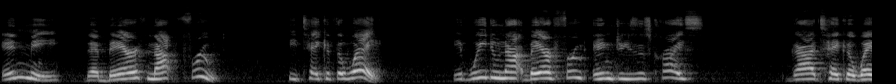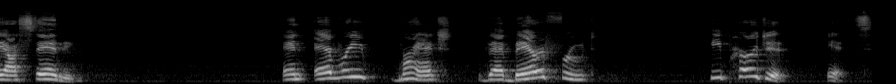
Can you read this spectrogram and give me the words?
in me that beareth not fruit, he taketh away. If we do not bear fruit in Jesus Christ, God take away our standing. And every branch that beareth fruit, he purgeth it.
